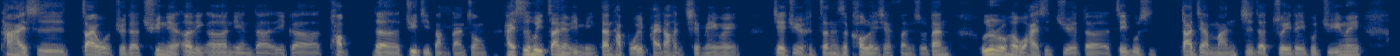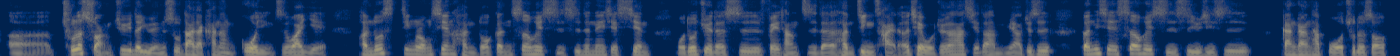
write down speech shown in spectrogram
它还是在我觉得去年二零二二年的一个 top 的剧集榜单中，还是会占有一名，但它不会排到很前面，因为。结局真的是扣了一些分数，但无论如何，我还是觉得这部是大家蛮值得追的一部剧，因为呃，除了爽剧的元素大家看得很过瘾之外，也很多金融线，很多跟社会实事的那些线，我都觉得是非常值得、很精彩的。而且我觉得他写得很妙，就是跟一些社会实事，尤其是刚刚他播出的时候，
